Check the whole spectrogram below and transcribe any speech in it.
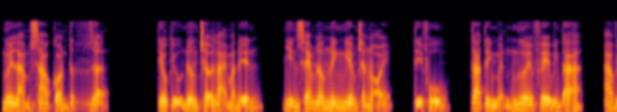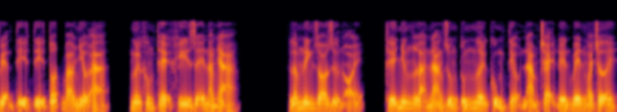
ngươi làm sao còn tức giận? Tiểu cựu nương trở lại mặt đến, nhìn xem lâm ninh nghiêm trang nói, tỷ phu, ta tình nguyện ngươi phê bình ta, a viện tỷ tỷ tốt bao nhiêu a, ngươi không thể khi dễ nàng nha. Lâm ninh do dự nói, thế nhưng là nàng dung túng ngươi cùng tiểu nam chạy đến bên ngoài chơi,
